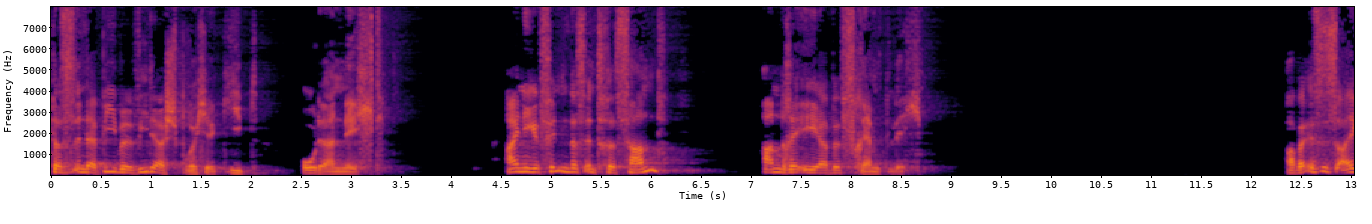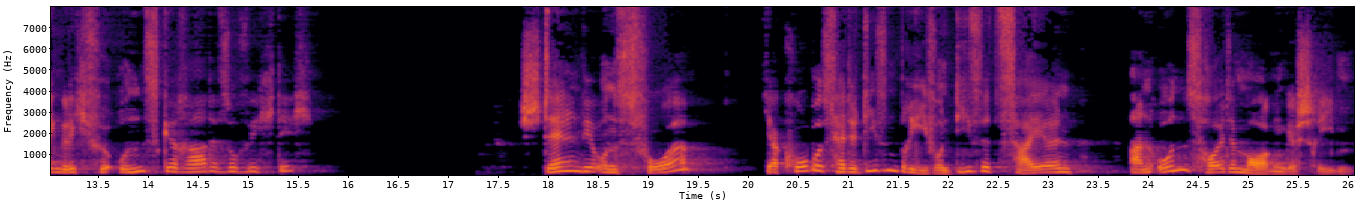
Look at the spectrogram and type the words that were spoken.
dass es in der Bibel Widersprüche gibt oder nicht. Einige finden das interessant, andere eher befremdlich. Aber ist es eigentlich für uns gerade so wichtig? Stellen wir uns vor, Jakobus hätte diesen Brief und diese Zeilen an uns heute Morgen geschrieben.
